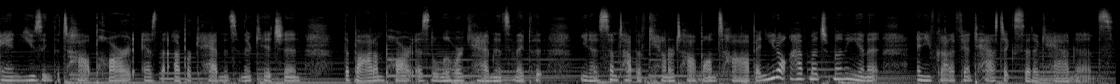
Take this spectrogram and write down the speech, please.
and using the top part as the upper cabinets in their kitchen, the bottom part as the lower cabinets, and they put, you know, some type of countertop on top. And you don't have much money in it, and you've got a fantastic set of cabinets.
